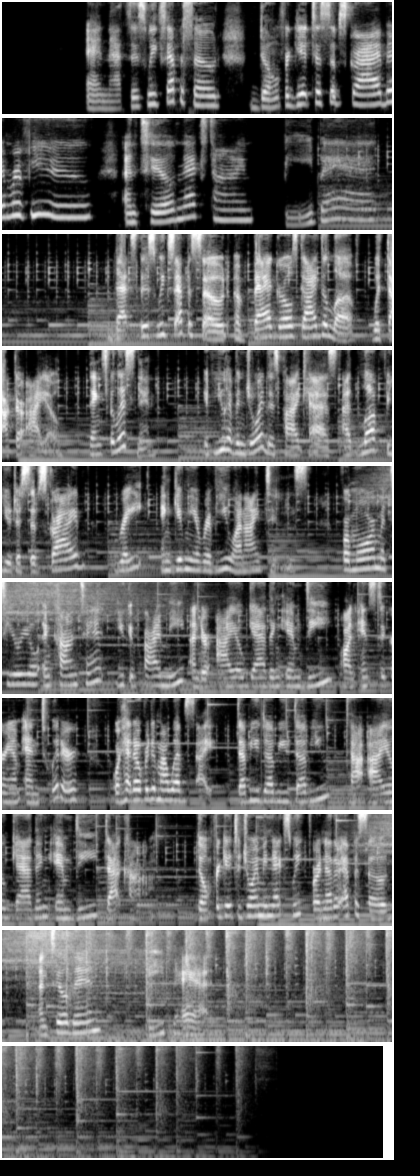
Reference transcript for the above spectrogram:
And that's this week's episode. Don't forget to subscribe and review. Until next time, be bad. That's this week's episode of Bad Girls Guide to Love with Dr. Ayo. Thanks for listening. If you have enjoyed this podcast, I'd love for you to subscribe, rate, and give me a review on iTunes. For more material and content, you can find me under AyoGathingMD on Instagram and Twitter, or head over to my website, www.ayogathingmd.com. Don't forget to join me next week for another episode. Until then, be bad.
